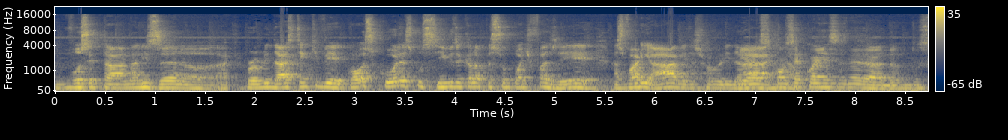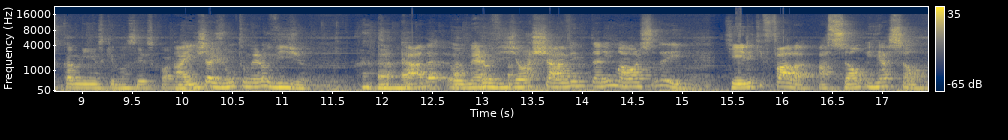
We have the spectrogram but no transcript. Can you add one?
você está analisando a probabilidade, você tem que ver quais escolhas possíveis aquela pessoa pode fazer, as variáveis das E probabilidades. as e tal. consequências, né, do- dos caminhos que você escolhe. Aí já junta o Merovision. Que cada, o Merovision é uma chave animal nisso daí. Que ele que fala ação e reação.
